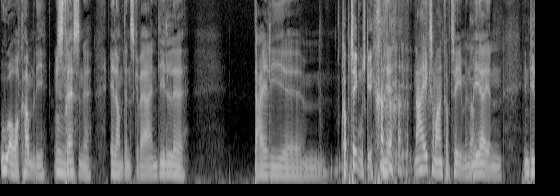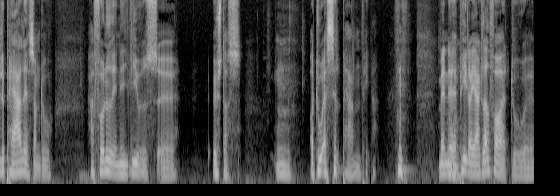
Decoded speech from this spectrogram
uoverkommelig, Mm. stressende, eller om den skal være en lille dejlig... Øh, Kop te måske. ja, nej, ikke så meget en kop te, men Nå. mere en, en lille perle, som du har fundet inde i livets øh, østers. mm. Og du er selv perlen, Peter. Men øh, Mm. Peter, jeg er glad for, at du øh,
